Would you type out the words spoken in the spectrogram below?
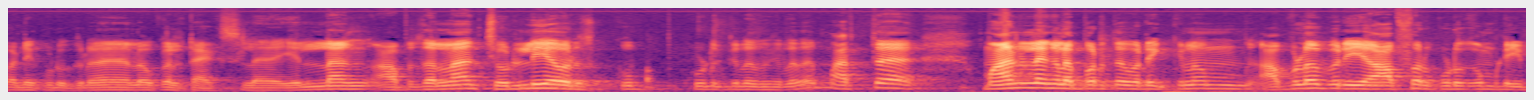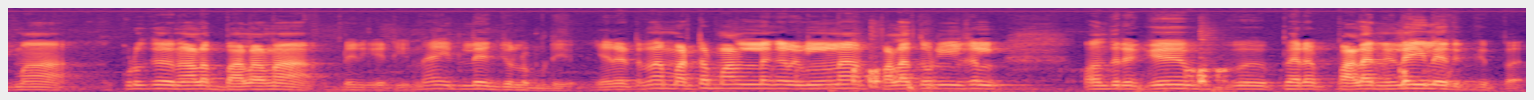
பண்ணி கொடுக்குறேன் லோக்கல் டேக்ஸில் எல்லாம் அதெல்லாம் சொல்லி அவர் கூப் கொடுக்குறதுங்கிறத மற்ற மாநிலங்களை பொறுத்த வரைக்கும் அவ்வளோ பெரிய ஆஃபர் கொடுக்க முடியுமா? கொடுக்கறதுனால பலனா அப்படின்னு கேட்டிங்கன்னா இல்லைன்னு சொல்ல முடியும். ஏன்னா மற்ற மாநிலங்கள்லாம் பல தொழில்கள் வந்திருக்கு பிற பல நிலையில் இருக்குது இப்போ.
